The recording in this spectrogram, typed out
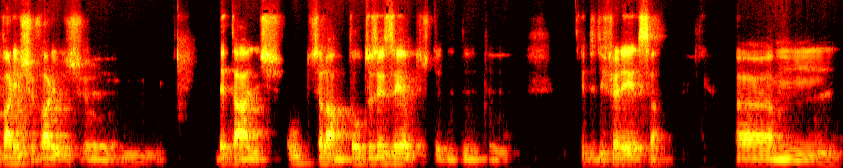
vários, vários uh, detalhes, ou, sei lá, outros exemplos de, de, de, de diferença. Um,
